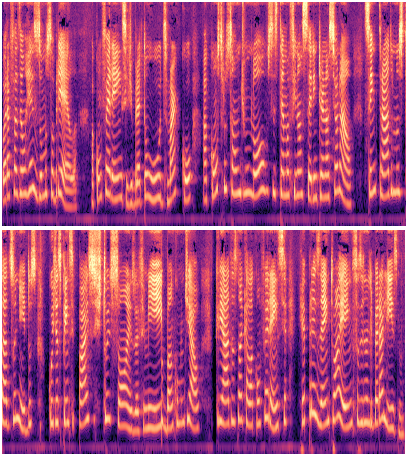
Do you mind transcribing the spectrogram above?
Bora fazer um resumo sobre ela. A conferência de Bretton Woods marcou a construção de um novo sistema financeiro internacional, centrado nos Estados Unidos, cujas principais instituições, o FMI e o Banco Mundial, criadas naquela conferência, representam a ênfase no liberalismo.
